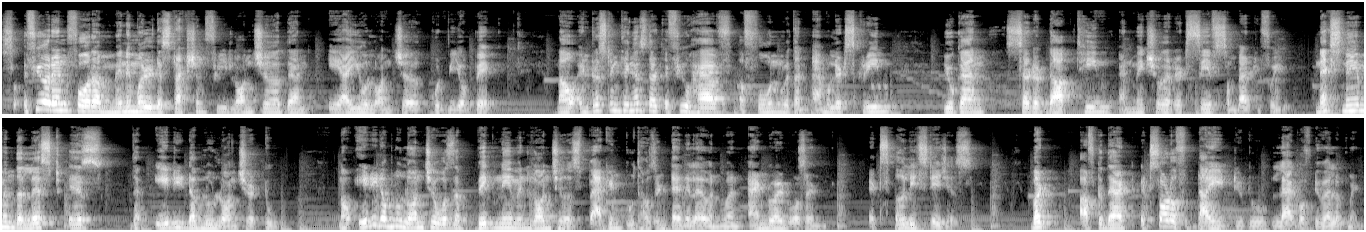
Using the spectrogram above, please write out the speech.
So if you're in for a minimal distraction free launcher, then AIO launcher could be your pick. Now, interesting thing is that if you have a phone with an AMOLED screen, you can set a dark theme and make sure that it saves some battery for you. Next name in the list is the ADW Launcher 2. Now, ADW Launcher was a big name in launchers back in 2010-11 when Android was in its early stages. But after that, it sort of died due to lack of development.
